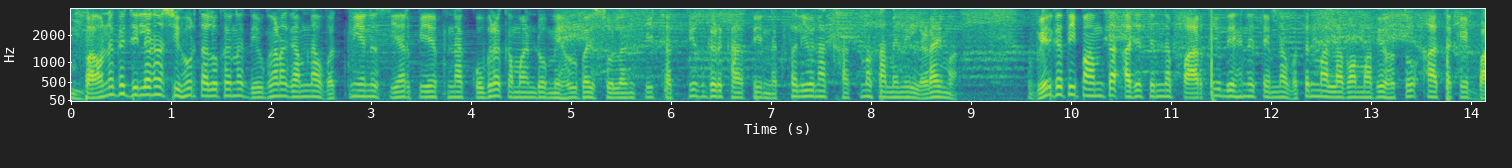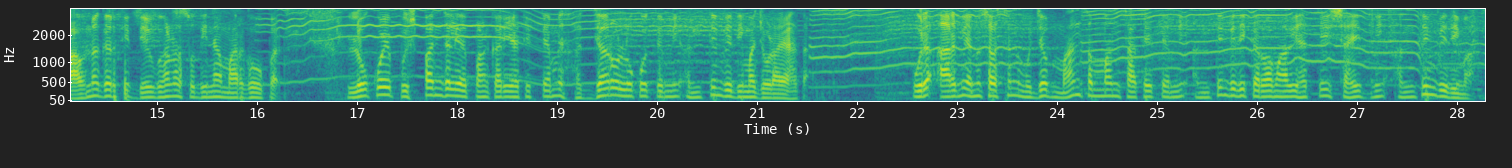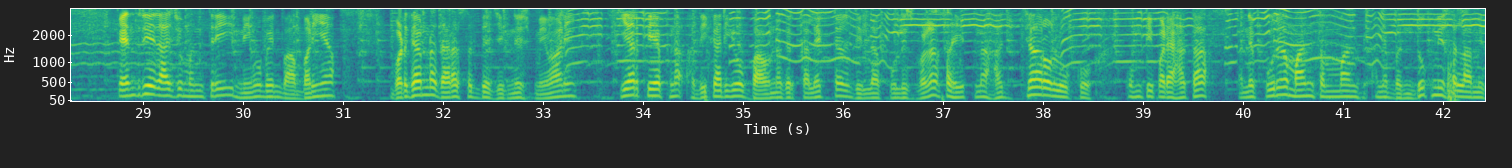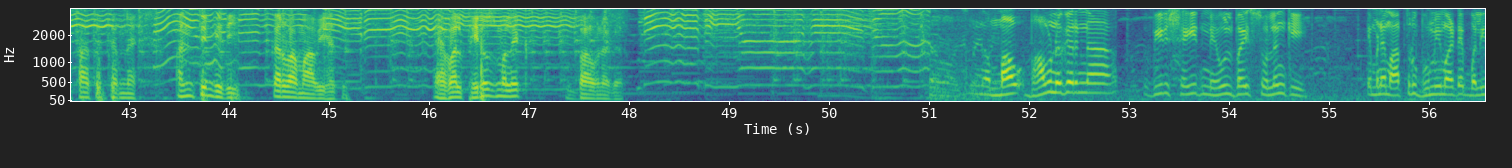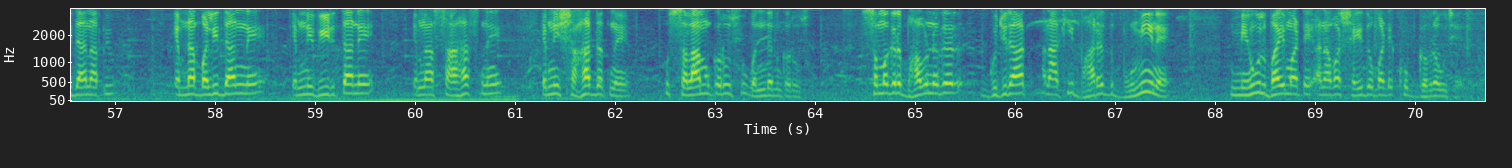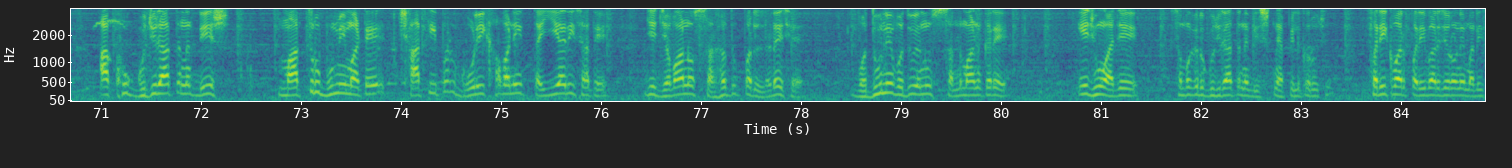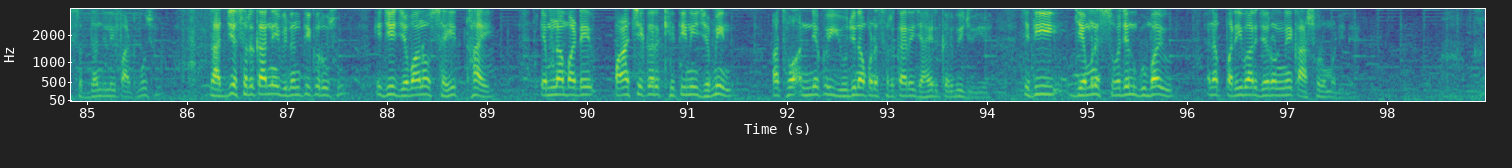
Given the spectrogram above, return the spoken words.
ભાવનગર જિલ્લાના શિહોર તાલુકાના દેવગાણા ગામના વતની અને સીઆરપીએફના કોબરા કમાન્ડો મેહુલભાઈ સોલંકી છત્તીસગઢ ખાતે નક્સલીઓના ખાત્મા સામેની લડાઈમાં વીરગતિ પામતા આજે તેમના પાર્થિવ દેહને તેમના વતનમાં લાવવામાં આવ્યો હતો. આ તકે ભાવનગરથી દેવગાણા સુધીના માર્ગો ઉપર લોકોએ પુષ્પાંજલિ અર્પણ કરી હતી. તેમજ હજારો લોકો તેમની અંતિમ વિધિમાં જોડાયા હતા. પૂરા આર્મી અનુશાસન મુજબ માન સન્માન સાથે તેમની અંતિમ વિધિ કરવામાં આવી હતી. શહીદની અંતિમ વિધિમાં કેન્દ્રીય રાજ્યમંત્રી નીમુબેન બાંભણિયા, વડગામના ધારાસભ્ય જિગ્નેશ મેવાણી, સીઆરપીએફના અધિકારીઓ, ભાવનગર કલેક્ટર, જિલ્લા પોલીસ વડા સહિતના હજારો લોકો ઉમટી પડ્યા હતા અને પૂરા માન સન્માન અને બંદૂકની સલામી સાથે તેમને અંતિમ વિધિ કરવામાં આવી હતી. અહેવાલ ફિરોઝ મલેક, ભાવનગર. ભાવનગરના વીર શહીદ મેહુલભાઈ સોલંકી એમણે માતૃભૂમિ માટે બલિદાન આપ્યું. એમના બલિદાનને એમની વીરતાને, એમના સાહસને, એમની શહાદતને હું સલામ કરું છું, વંદન કરું છું. સમગ્ર ભાવનગર, ગુજરાત અને આખી ભારત ભૂમિને મેહુલભાઈ માટે અને આવા શહીદો માટે ખૂબ ગૌરવ છે. આખું ગુજરાત અને દેશ માતૃભૂમિ માટે છાતી પર ગોળી ખાવાની તૈયારી સાથે જે જવાનો સરહદ ઉપર લડે છે, વધુને વધુ એનું સન્માન કરે, એ જ હું આજે સમગ્ર ગુજરાત અને દેશને અપીલ કરું છું. ફરી એકવાર પરિવારજનોને મારી શ્રદ્ધાંજલિ પાઠવું છું. રાજ્ય સરકારને વિનંતી કરું છું કે જે જવાનો શહીદ થાય, એમના માટે પાંચ એકર ખેતીની જમીન અથવા અન્ય કોઈ યોજના પણ સરકારે જાહેર કરવી જોઈએ. જેથી જેમણે સ્વજન ગુમાવ્યું, એના પરિવારજનોને એક આશરો મળી રહે.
